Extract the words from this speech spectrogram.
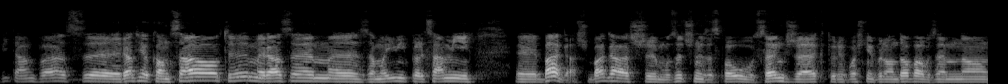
Witam Was, Radio Koncao. Tym razem e, za moimi plecami bagaż. Bagaż muzyczny zespołu Sęgrze, który właśnie wylądował ze mną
